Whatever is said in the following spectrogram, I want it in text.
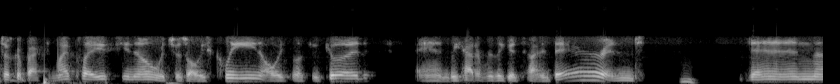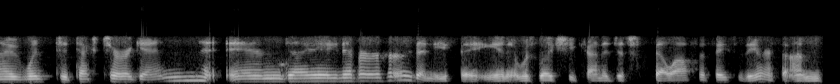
took her back to my place. You know, which was always clean, always looking good, and we had a really good time there. And then I went to text her again, and I never heard anything. And it was like she kind of just fell off the face of the earth. I'm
